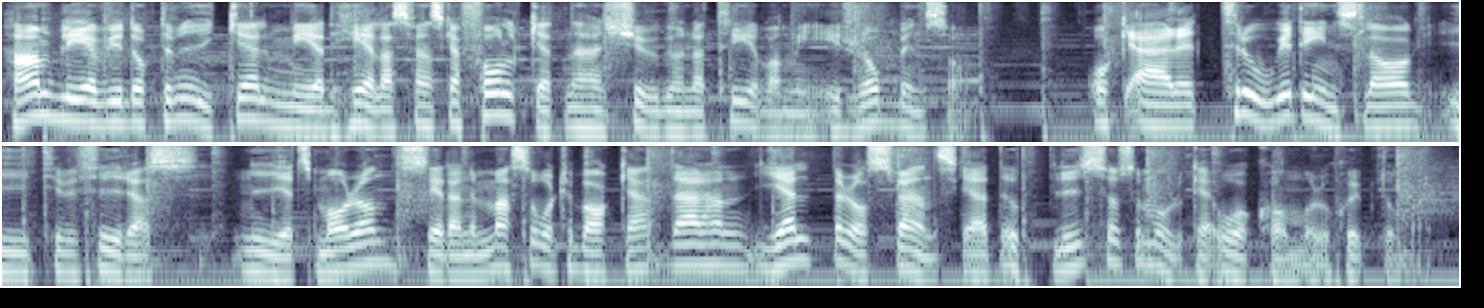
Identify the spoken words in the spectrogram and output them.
Han blev ju Dr. Mikael med hela svenska folket när han 2003 var med i Robinson och är ett troget inslag i TV4s Nyhetsmorgon sedan en massa år tillbaka där han hjälper oss svenskar att upplysa oss om olika åkommor och sjukdomar.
